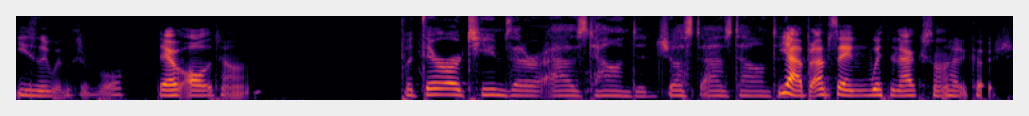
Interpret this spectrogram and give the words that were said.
easily win the Super Bowl. They have all the talent. but there are teams that are as talented, just as talented. Yeah, but I'm saying with an excellent head coach.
